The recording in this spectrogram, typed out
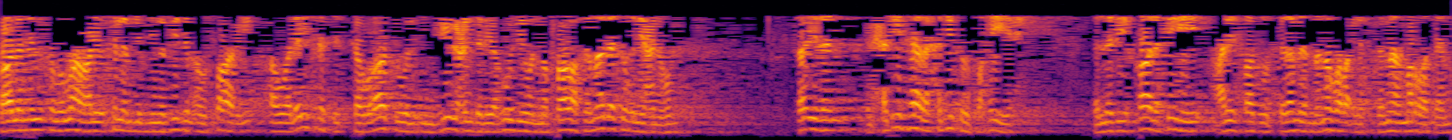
قال النبي صلى الله عليه وسلم لابن مفيد الأنصاري أوليست التوراة والإنجيل عند اليهود والنصارى فماذا تغني عنهم؟ فإذا الحديث هذا حديث صحيح الذي قال فيه عليه الصلاة والسلام لما نظر إلى السماء مرة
